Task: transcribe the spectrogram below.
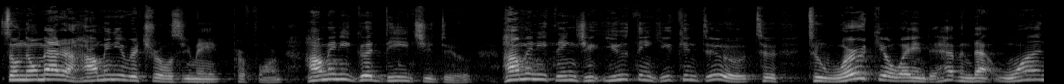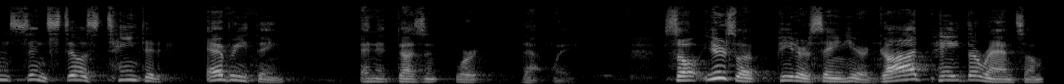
So, no matter how many rituals you may perform, how many good deeds you do, how many things you, you think you can do to, to work your way into heaven, that one sin still has tainted everything, and it doesn't work that way. So here's what Peter is saying here God paid the ransom,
